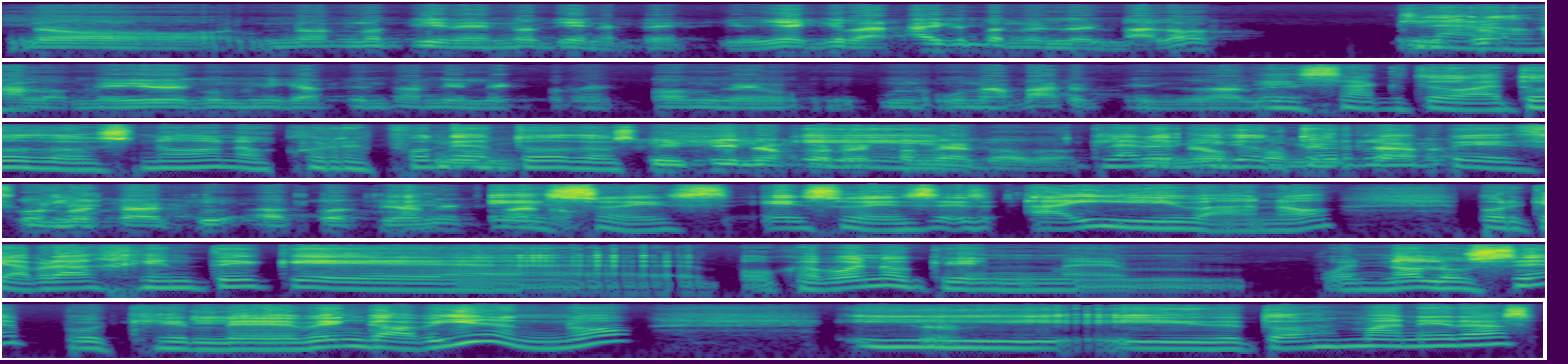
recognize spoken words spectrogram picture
no, no, no tiene, no tiene precio, y hay que, hay que ponerlo en valor. Eso Claro. a los medios de comunicación también les corresponde un- una parte, indudablemente. Exacto, a todos, ¿no? Nos corresponde a todos. Sí, sí, nos corresponde Eh, a todos. Claro, y no y doctor López, con cla- nuestras actu- actuaciones, claro. Eso es, eso es, ahí iba, ¿no? Porque habrá gente que, pues que bueno, que mm, pues no lo sé, pues que le venga bien, ¿no? Y, y de todas maneras,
